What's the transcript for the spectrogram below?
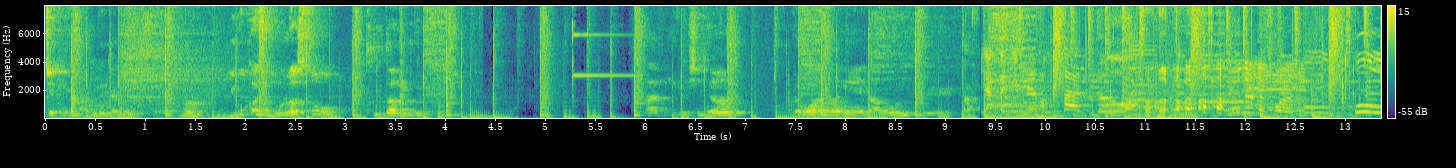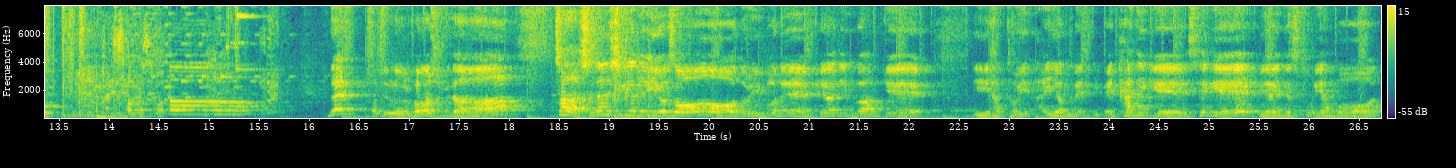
재킷을 막는 장면이 있어요. 응. 이거까지 몰랐어. 느껴지고 다 믿으시면 영화상에 나온 그 딱 약간 옛날 방파도 오늘 데리고 와야지. 잠시만. 네, 다들 반갑습니다. 자, 지난 시간에 이어서 또 이번에 피아님과 함께 이 핫토이 아이언맨, 이 메카닉의 세계 비하인드 스토리 한번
